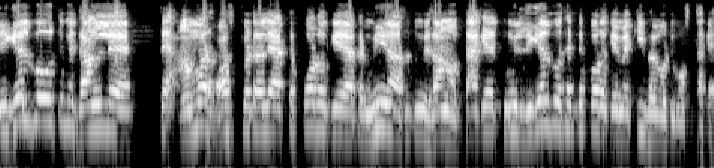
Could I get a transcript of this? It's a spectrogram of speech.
লিগেল বউ তুমি জানলে আমার হসপিটালে একটা পরকে একটা মেয়ে আছে, তুমি জানো, তাকে তুমি লিগেল বসে একটা পরকে মেয়ে, কীভাবে ওটি বসে থাকে?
